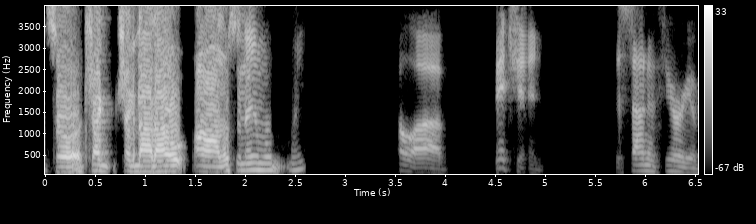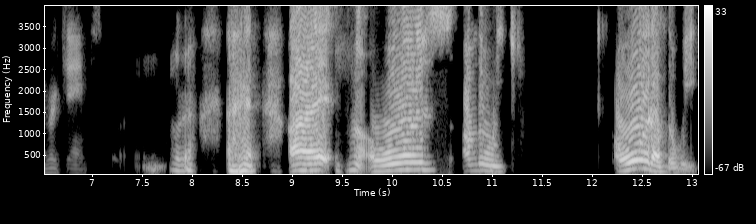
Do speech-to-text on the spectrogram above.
so check check that out. Um, what's the name of it? Oh, uh, Bitchin'. The Sound and Fury of Rick James. Okay. All right. Awards of the week. Award of the week.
